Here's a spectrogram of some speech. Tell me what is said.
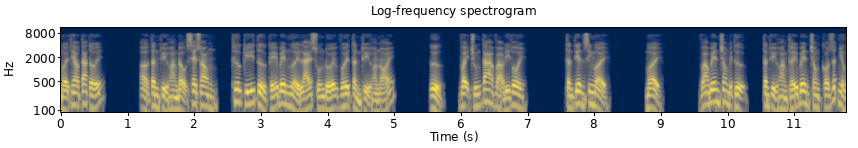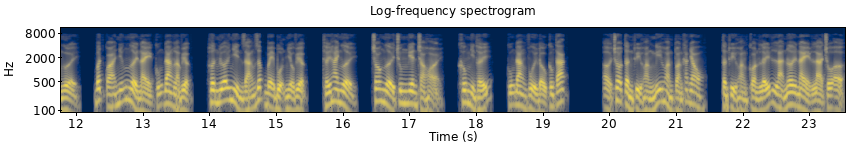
mời theo ta tới. Ở tần thủy hoàng đậu xe xong, thư ký từ kế bên người lái xuống đối với tần thủy hoàng nói ừ vậy chúng ta vào đi thôi. Tần tiên sinh mời. Mời. Vào bên trong biệt thự, tần thủy hoàng thấy bên trong có rất nhiều người, bất quá những người này cũng đang làm việc, hơn nữa nhìn dáng dấp bề bộn nhiều việc, thấy hai người cho người trung niên chào hỏi, không nhìn thấy, cũng đang vùi đầu công tác. Ở cho tần thủy hoàng nghĩ hoàn toàn khác nhau, tần thủy hoàng còn lấy là nơi này là chỗ ở,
